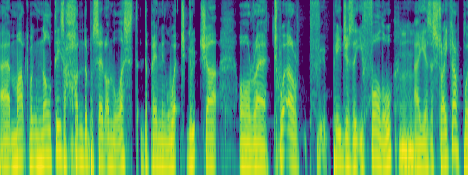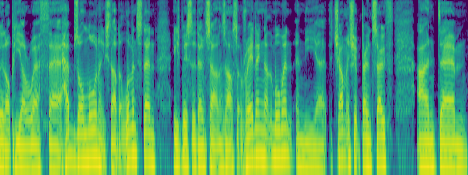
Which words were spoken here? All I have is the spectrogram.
Uh, Marc McNulty's hundred percent on the list, depending which group chat or uh, Twitter f- pages that you follow. Uh, he is a striker, played up here with uh, Hibs on loan. He started at Livingston. He's basically down sat on his arse at Reading at the moment in the uh, the Championship down south, and um,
